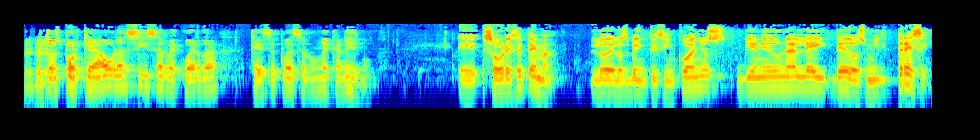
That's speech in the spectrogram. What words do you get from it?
Entonces, ¿por qué ahora sí se recuerda que ese puede ser un mecanismo? Eh, sobre ese tema, lo de los 25 años viene de una ley de 2013.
